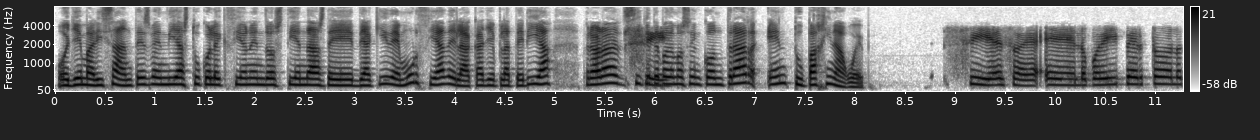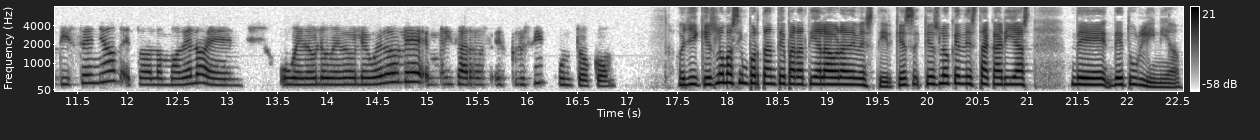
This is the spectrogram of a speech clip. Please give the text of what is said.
Oye, Marisa, antes vendías tu colección en dos tiendas de, de aquí, de Murcia, de la calle Platería, pero ahora sí que te podemos encontrar en tu página web. Sí, eso es. Eh, lo podéis ver todos los diseños, todos los modelos en www.marisarosexclusive.com. Oye, ¿y qué es lo más importante para ti a la hora de vestir? ¿Qué es, qué es lo que destacarías de, de tu línea?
